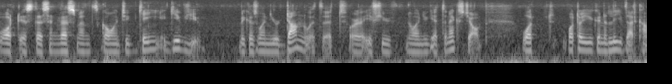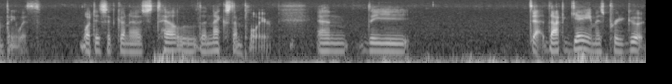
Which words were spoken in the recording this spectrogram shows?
what is this investment going to give you. Because when you're done with it or if you when you get the next job what what are you going to leave that company with? What is it going to tell the next employer and the that that game is pretty good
